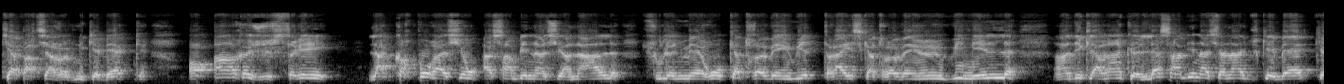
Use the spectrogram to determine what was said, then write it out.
qui appartient à Revenu Québec a enregistré la Corporation Assemblée nationale sous le numéro 88 13 81 8000 en déclarant que l'Assemblée nationale du Québec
